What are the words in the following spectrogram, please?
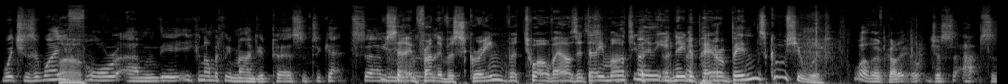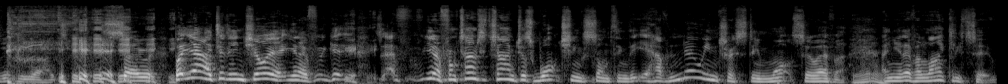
which is a way Wow. for um, the economically minded person to get. Um, You sat in front of a screen for 12 hours a day, Martin. You think you'd need a pair of bins? Of course you would. Well, they've got it just absolutely right. so, but yeah, I did enjoy it. You know, you know, from time to time, just watching something that you have no interest in whatsoever, and you're never likely to,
